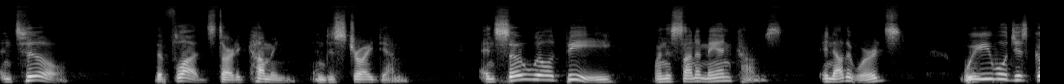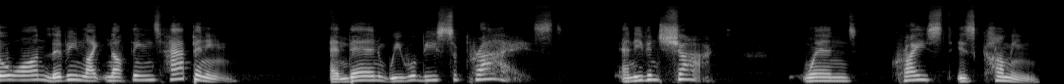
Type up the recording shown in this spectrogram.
until the flood started coming and destroyed them. And so will it be when the Son of Man comes. In other words, we will just go on living like nothing's happening. And then we will be surprised and even shocked when Christ is coming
